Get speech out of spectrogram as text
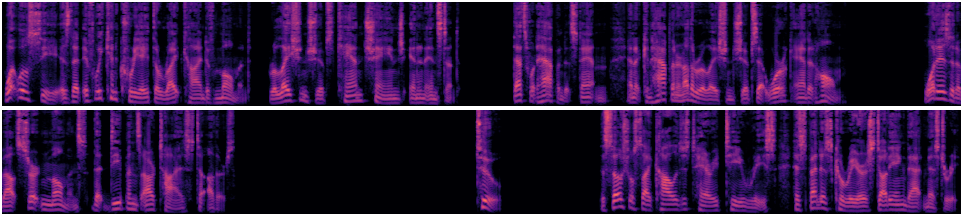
What we'll see is that if we can create the right kind of moment, relationships can change in an instant. That's what happened at Stanton, and it can happen in other relationships at work and at home. What is it about certain moments that deepens our ties to others? 2. The social psychologist Harry T. Reis has spent his career studying that mystery.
